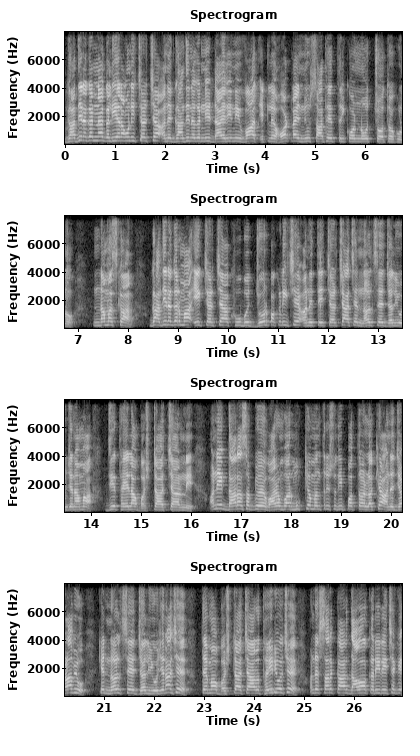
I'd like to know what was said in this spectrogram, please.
ગાંધીનગરના ગલિયારાઓની ચર્ચા અને ગાંધીનગરની ડાયરીની વાત એટલે હોટલાઇન ન્યૂઝ સાથે ત્રિકોણનો ચોથો ખૂણો. નમસ્કાર. ગાંધીનગરમાં એક ચર્ચા ખૂબ જોર પકડી છે અને તે ચર્ચા છે નલ સે જલ યોજનામાં, જે થયેલા ભ્રષ્ટાચારની. અનેક ધારાસભ્યોએ વારંવાર મુખ્યમંત્રી સુધી પત્ર લખ્યા અને જણાવ્યું કે નલ સે જલ યોજના છે, તેમાં ભ્રષ્ટાચાર થઈ રહ્યો છે અને સરકાર દાવા કરી રહી છે કે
